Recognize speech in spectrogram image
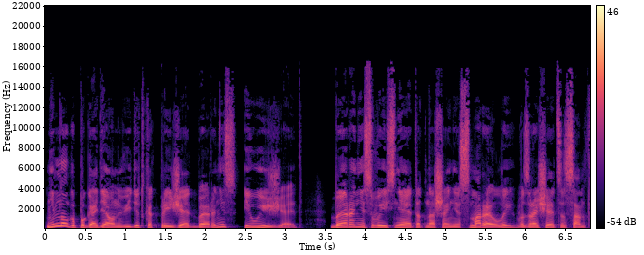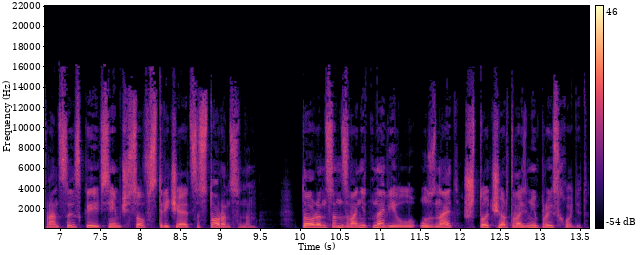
Немного погодя он видит, как приезжает Беронис и уезжает – Беронис выясняет отношения с Мореллой, возвращается в Сан-Франциско и в 7 часов встречается с Торренсоном. Торренсон звонит на виллу узнать, что, черт возьми, происходит.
